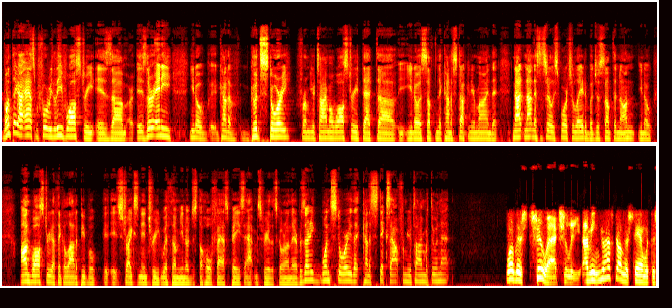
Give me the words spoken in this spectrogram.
one thing I asked before we leave Wall Street is, um, is there any, you know, kind of good story from your time on Wall Street that uh, you know is something that kind of stuck in your mind that not not necessarily sports related, but just something on you know on Wall Street. I think a lot of people it, it strikes an intrigue with them. You know, just the whole fast paced atmosphere that's going on there. But is there any one story that kind of sticks out from your time with doing that? Well, there's two actually. I mean, you have to understand with the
